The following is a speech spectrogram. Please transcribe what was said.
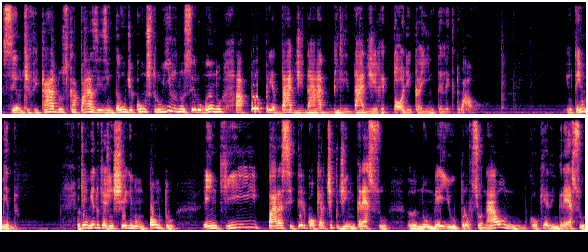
certificados capazes então de construir no ser humano a propriedade da habilidade retórica e intelectual. Eu tenho medo. Eu tenho medo que a gente chegue num ponto em que, para se ter qualquer tipo de ingresso no meio profissional, qualquer ingresso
